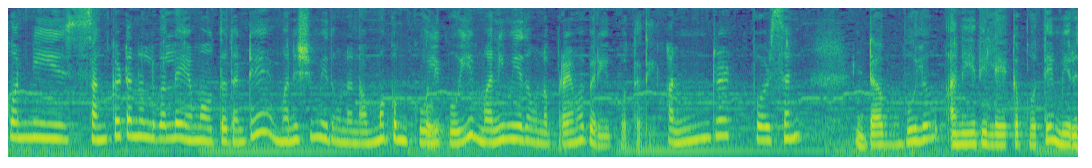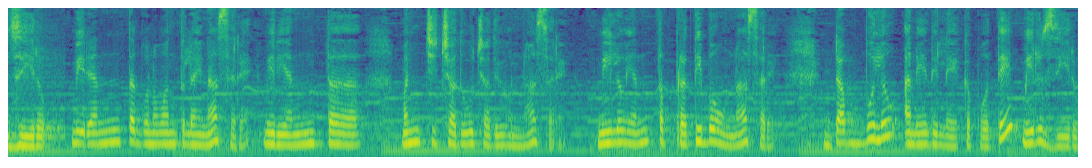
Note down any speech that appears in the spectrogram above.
కొన్ని సంఘటనల వల్ల ఏమవుతుందంటే మనిషి మీద ఉన్న నమ్మకం కోల్పోయి మనీ మీద ఉన్న ప్రేమ పెరిగిపోతుంది. హండ్రెడ్ పర్సెంట్ డబ్బులు అనేది లేకపోతే మీరు జీరో. మీరెంత గుణవంతులైనా సరే మీరు ఎంత మంచి చదువు చదివి ఉన్నా సరే. మీలో ఎంత ప్రతిభ ఉన్నా సరే డబ్బులు అనేది లేకపోతే మీరు జీరో.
